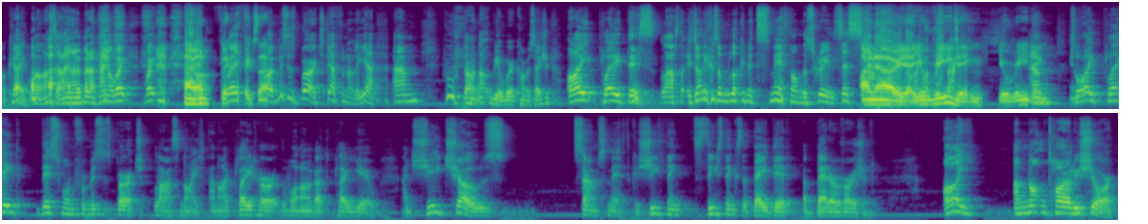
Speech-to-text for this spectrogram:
okay. Well, that's a, hang on. I better hang on. Wait, wait. Hang on, fli- Wait, fix that. oh, Mrs. Birch, definitely, yeah. Um, whew, darn, that would be a weird conversation. I played this last night. It's only because I'm looking at Smith on the screen. It says. I know, Smith, yeah, you're reading. You're reading. Um, so I played this one for Mrs. Birch last night, and I played her the one I'm about to play you, and she chose Sam Smith because she thinks she thinks that they did a better version. I am not entirely sure,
